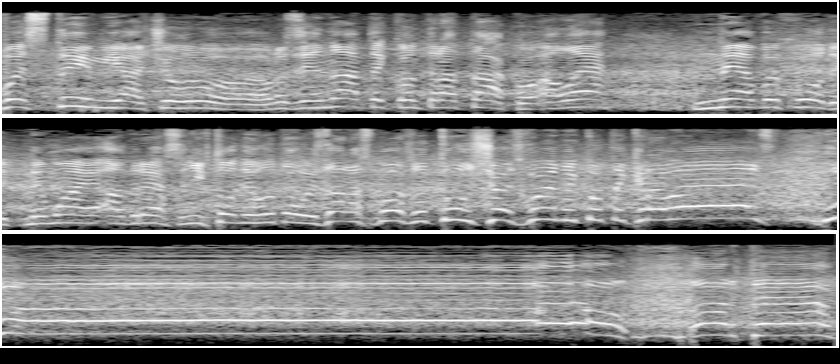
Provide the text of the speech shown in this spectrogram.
ввести м'яч у гру, розігнати контратаку, але не виходить. Немає адреси, ніхто не готовий. Зараз може тут щось виникнути. Кравець! Гол! Артем!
